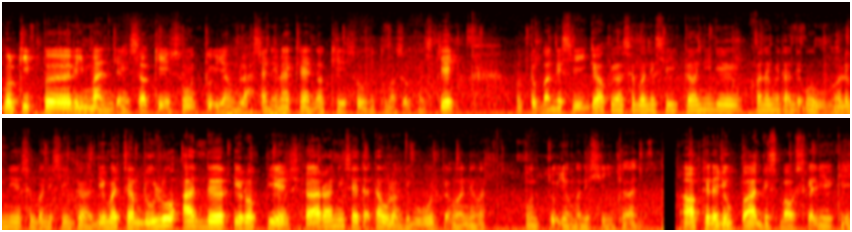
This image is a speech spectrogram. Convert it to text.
goalkeeper Riman guys. Okay, so untuk yang belah sana lah kan. Okay, so kita masukkan sikit untuk Bundesliga. Apa yang rasa Bundesliga ni dia Konami tak ada. Oh, malam ni rasa Bundesliga. Dia macam dulu ada European. Sekarang ni saya tak tahulah dia bubur kat mana. Man untuk yang Malaysia kan. Okey dah jumpa di bawah sekali okey.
